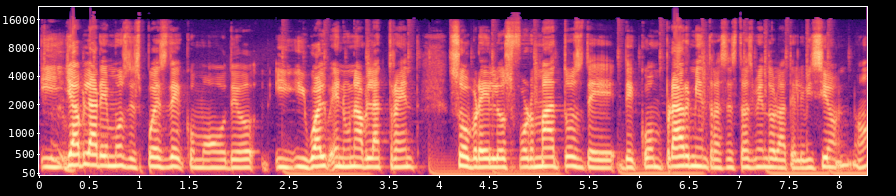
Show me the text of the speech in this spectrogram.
Y ya hablaremos después de como de, igual en una Black Trend, sobre los formatos de, de comprar mientras estás viendo la televisión, ¿no?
